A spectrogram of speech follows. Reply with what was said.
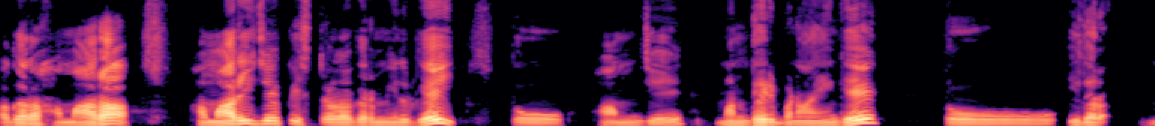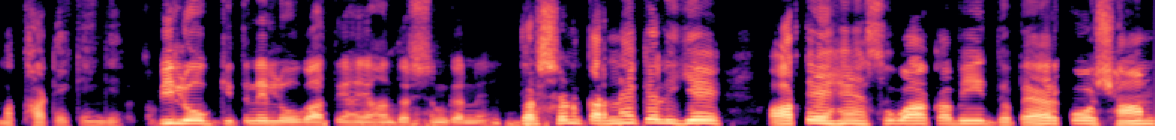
अगर हमारा हमारी जे पिस्टल अगर मिल गई तो हम जे मंदिर बनाएँगे। तो इधर मत्था टेकेंगे। अभी लोग कितने लोग आते हैं यहाँ दर्शन करने? दर्शन करने के लिए आते हैं सुबह कभी दोपहर को शाम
